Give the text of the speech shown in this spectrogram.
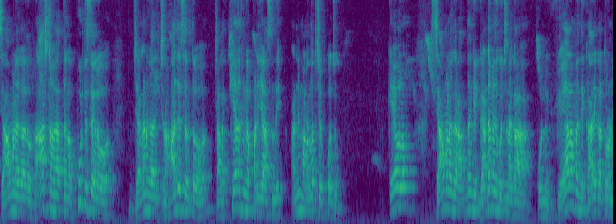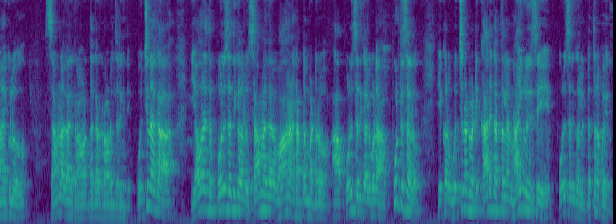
శ్యామల గారు రాష్ట్ర వ్యాప్తంగా పూర్తి స్థాయిలో జగన్ గారు ఇచ్చిన ఆదేశాలతో చాలా కీలకంగా పనిచేస్తుంది అని మనందరూ చెప్పుకోవచ్చు. కేవలం శ్యామల గారి అద్దంకి గడ్డ మీదకి వచ్చినాక కొన్ని వేల మంది కార్యకర్తలు నాయకులు శ్యామల గారికి రావ దగ్గరకు రావడం జరిగింది. వచ్చినాక ఎవరైతే పోలీస్ అధికారులు శ్యామల గారి వాహనానికి అడ్డం పడ్డారో ఆ పోలీస్ అధికారులు కూడా పూర్తి ఇక్కడ వచ్చినటువంటి కార్యకర్తలని నాయకులు చేసి పోలీస్ అధికారులు బెత్తరపోయారు.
